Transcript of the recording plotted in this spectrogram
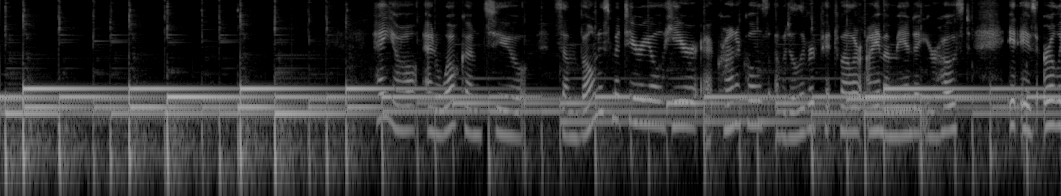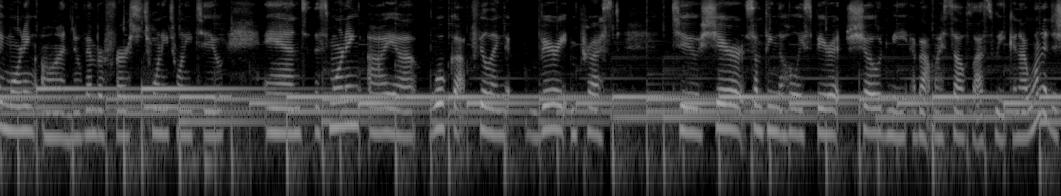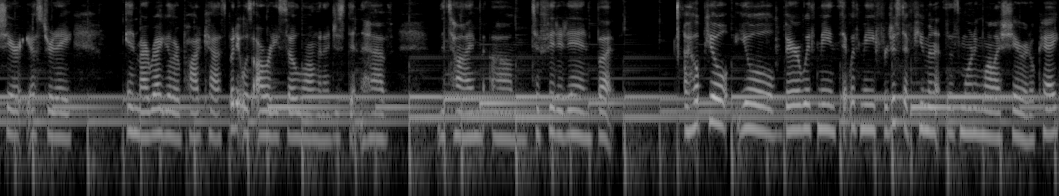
Hey, y'all, and welcome to some bonus material here at Chronicles of a Delivered Pit Dweller. I am Amanda, your host. It is early morning on November 1st, 2022, and this morning I uh, woke up feeling very impressed to share something the Holy Spirit showed me about myself last week. And I wanted to share it yesterday in my regular podcast, but it was already so long and I just didn't have the time um, to fit it in. But I hope you'll you'll bear with me and sit with me for just a few minutes this morning while I share it, okay?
